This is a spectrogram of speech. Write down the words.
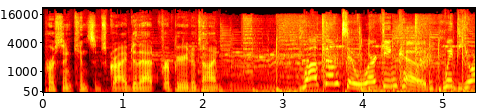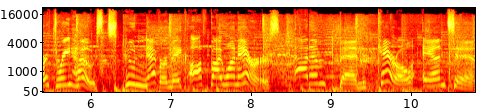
person can subscribe to that for a period of time Welcome to Working Code with your three hosts who never make off by one errors Adam, Ben, Carol, and Tim.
